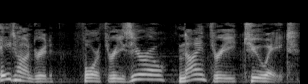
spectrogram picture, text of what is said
800-430-9328.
